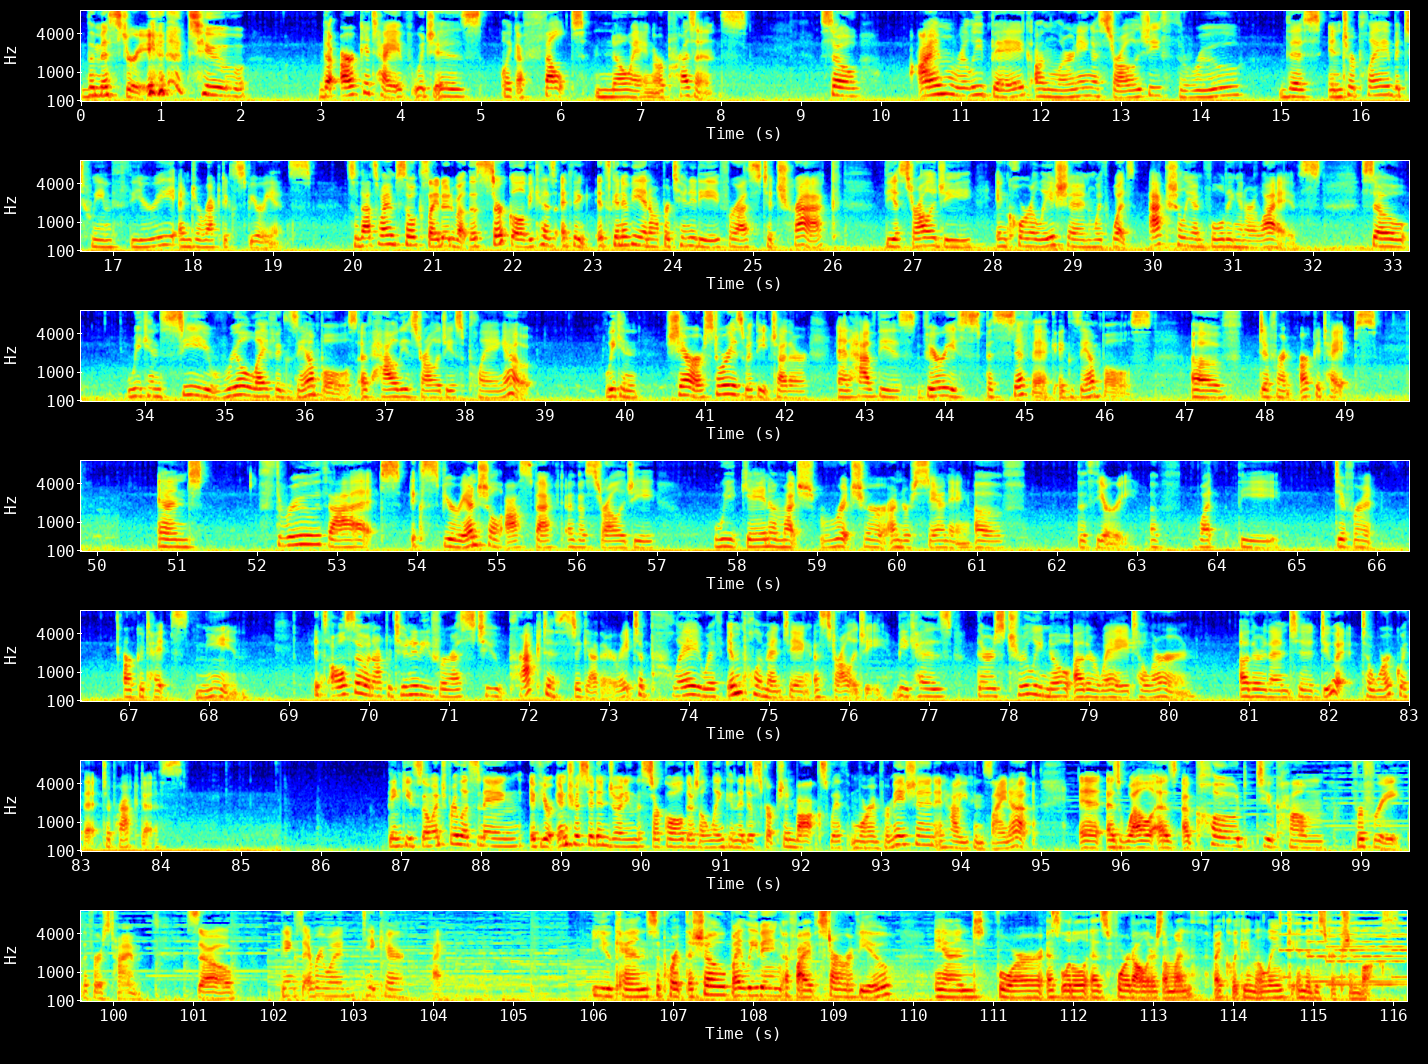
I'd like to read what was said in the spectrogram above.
the mystery to the archetype, which is like a felt knowing or presence. So I'm really big on learning astrology through this interplay between theory and direct experience. So that's why I'm so excited about this circle because I think it's going to be an opportunity for us to track the astrology in correlation with what's actually unfolding in our lives. So we can see real life examples of how the astrology is playing out. We can share our stories with each other and have these very specific examples of different archetypes. And through that experiential aspect of astrology, we gain a much richer understanding of the theory of what the different archetypes mean. It's also an opportunity for us to practice together, right? To play with implementing astrology because there's truly no other way to learn other than to do it, to work with it, to practice. Thank you so much for listening. If you're interested in joining the circle, there's a link in the description box with more information and how you can sign up, as well as a code to come for free the first time. So, thanks everyone. Take care. Bye. You can support the show by leaving a five star review and for as little as $4 a month by clicking the link in the description box.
